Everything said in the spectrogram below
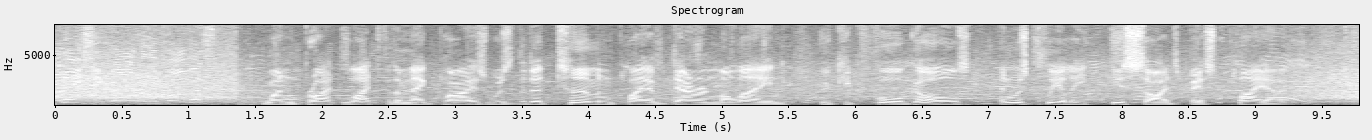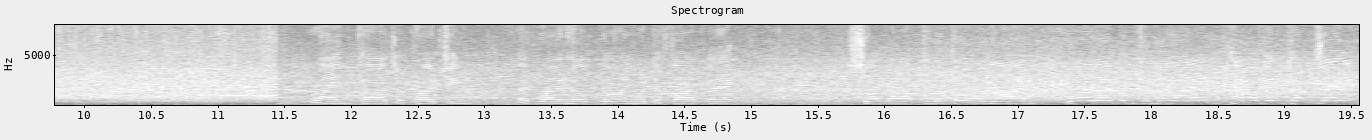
An easy goal to the Bombers. One bright light for the Magpies was the determined play of Darren Mullane, who kicked four goals and was clearly his side's best player. Rain clouds approaching. That won't help Collingwood to fight back. Soccer up to the forward line. Wide open for Mullane. Hamilton comes at him.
